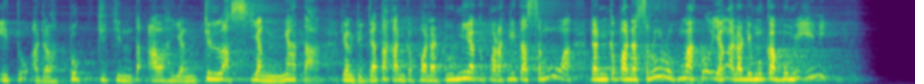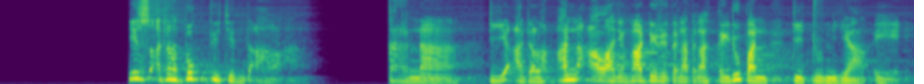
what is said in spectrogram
itu adalah bukti cinta Allah yang jelas, yang nyata, yang dinyatakan kepada dunia, kepada kita semua, dan kepada seluruh makhluk yang ada di muka bumi ini. Yesus adalah bukti cinta Allah. Karena dia adalah anak Allah yang hadir di tengah-tengah kehidupan di dunia ini.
